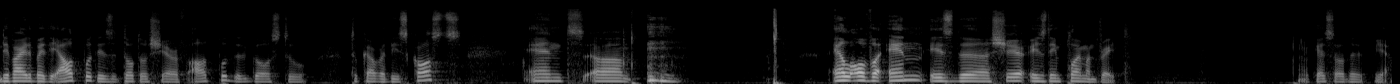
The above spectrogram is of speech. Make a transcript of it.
divided by the output is the total share of output that goes to to cover these costs, and um, L over N is the share is the employment rate. Okay, so the yeah,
